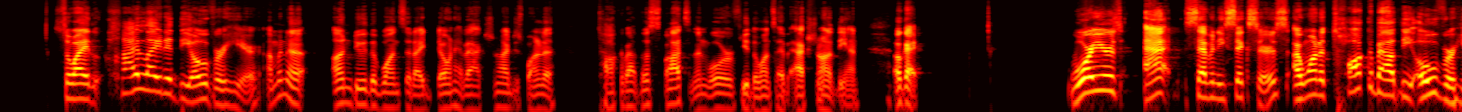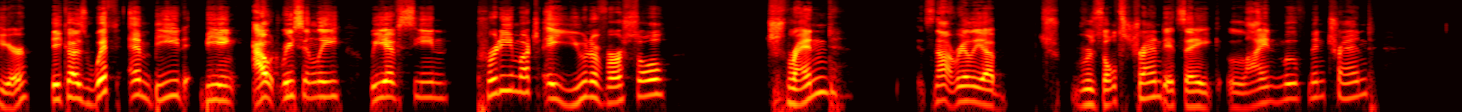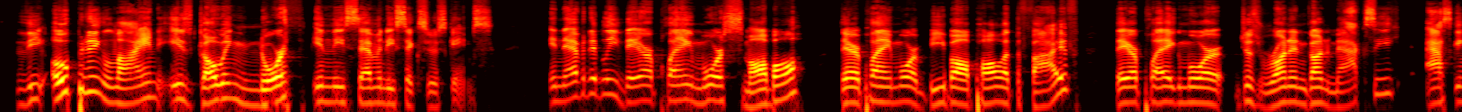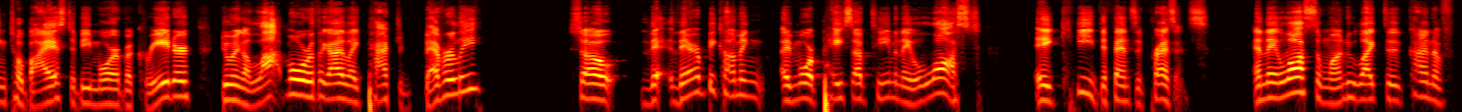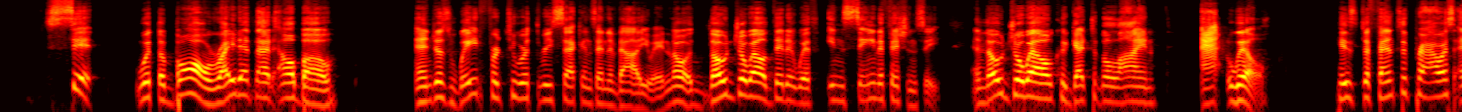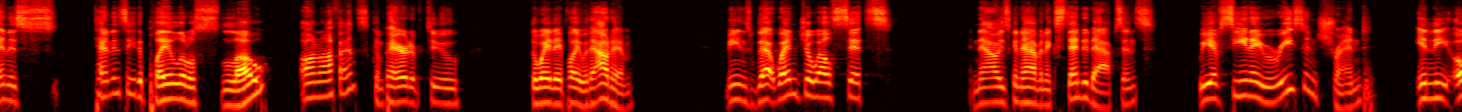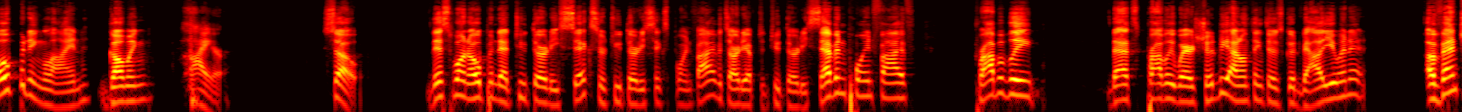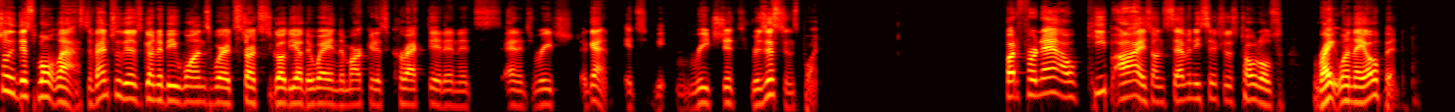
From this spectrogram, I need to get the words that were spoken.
So I highlighted the over here. I'm going to undo the ones that I don't have action on. I just wanted to talk about those spots and then we'll review the ones I have action on at the end. Okay. Warriors at 76ers. I want to talk about the over here because with Embiid being out recently, we have seen pretty much a universal trend. It's not really a tr- results trend, it's a line movement trend. The opening line is going north in these 76ers games. Inevitably, they are playing more small ball. They're playing more B ball Paul at the five they are playing more just run and gun Maxey, asking Tobias to be more of a creator, doing a lot more with a guy like Patrick Beverley. So they're becoming a more pace up team, and they lost a key defensive presence. And they lost someone who liked to kind of sit with the ball right at that elbow and just wait for two or three seconds and evaluate. And though, though Joel did it with insane efficiency, and though Joel could get to the line at will. His defensive prowess and his tendency to play a little slow on offense comparative to the way they play without him means that when Joel sits, and now he's going to have an extended absence, we have seen a recent trend in the opening line going higher. So this one opened at 236 or 236.5. It's already up to 237.5. Probably that's probably where it should be. I don't think there's good value in it. Eventually, this won't last. Eventually, there's going to be ones where it starts to go the other way, and the market is corrected, and it's and it's reached again. It's reached its resistance point. But for now, keep eyes on 76ers totals right when they open.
